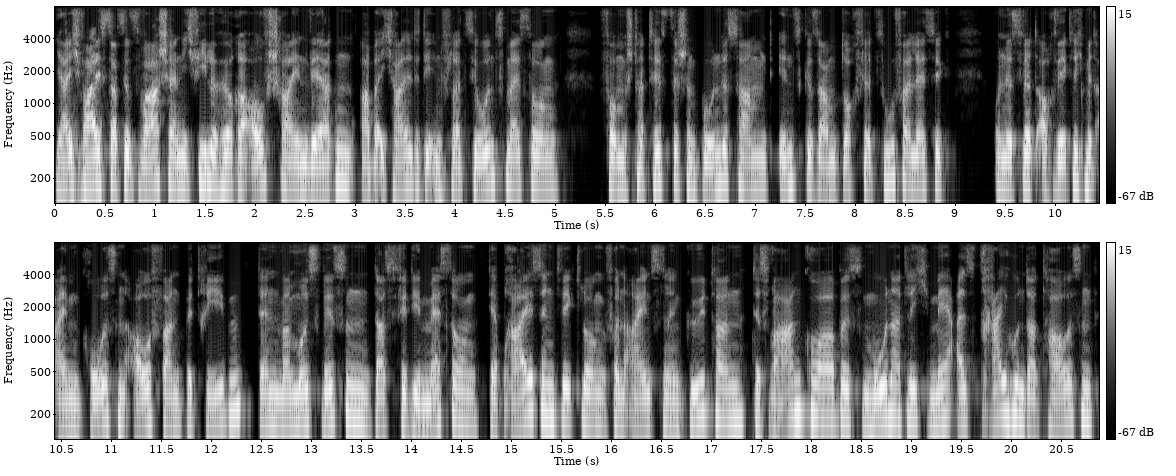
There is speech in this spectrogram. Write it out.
Ja, ich weiß, dass jetzt wahrscheinlich viele Hörer aufschreien werden, aber ich halte die Inflationsmessung vom Statistischen Bundesamt insgesamt doch für zuverlässig. Und es wird auch wirklich mit einem großen Aufwand betrieben, denn man muss wissen, dass für die Messung der Preisentwicklung von einzelnen Gütern des Warenkorbes monatlich mehr als 300.000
